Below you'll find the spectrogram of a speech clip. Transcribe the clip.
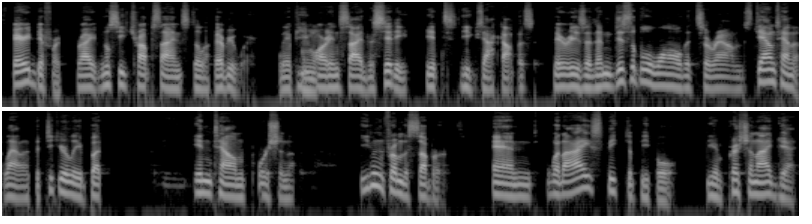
it's very different, right? You'll see Trump signs still up everywhere. And if you Mhm. are inside the city, it's the exact opposite. There is an invisible wall that surrounds downtown Atlanta, particularly, but the in town portion of Atlanta, even from the suburbs. And when I speak to people, the impression I get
